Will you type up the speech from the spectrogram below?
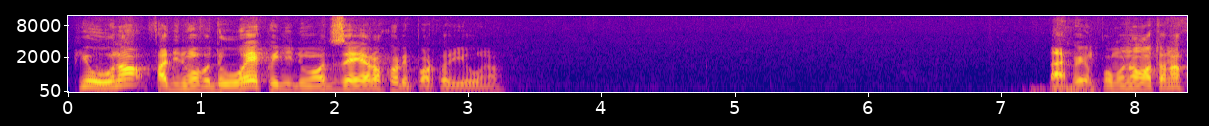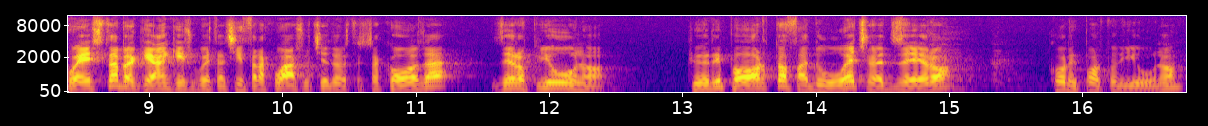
più 1 fa di nuovo 2, quindi di nuovo 0 con riporto di 1. Beh, qui è un po' monotona questa, perché anche su questa cifra qua succede la stessa cosa, 0 più 1 più il riporto fa 2, cioè 0 con riporto di 1.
